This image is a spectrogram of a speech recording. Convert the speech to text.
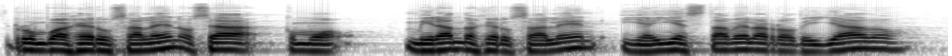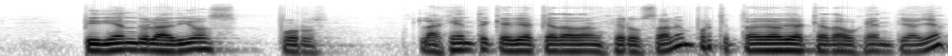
rumbo a Jerusalén, o sea, como mirando a Jerusalén, y ahí estaba él arrodillado, pidiéndole a Dios por la gente que había quedado en Jerusalén, porque todavía había quedado gente allá.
